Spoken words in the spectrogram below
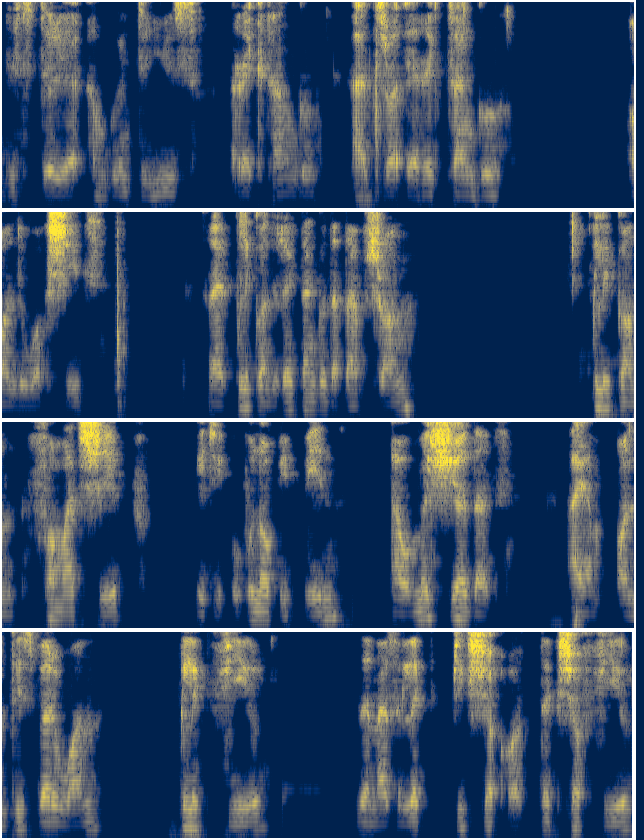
in this tutorial, I'm going to use rectangle. I'll draw a rectangle on the worksheet. Right click on the rectangle that I've drawn. Click on format shape. It will open up a pane. I will make sure that I am on this very one. Click view Then I select picture or texture fill.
